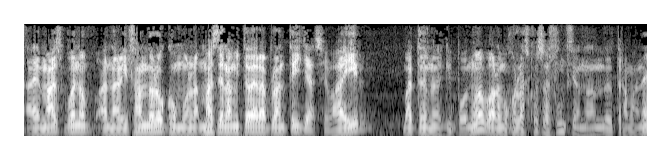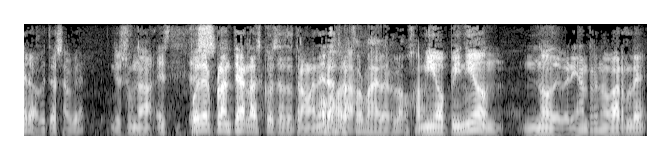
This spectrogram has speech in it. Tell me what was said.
Además, bueno, analizándolo como la- más de la mitad de la plantilla se va a ir, va a tener un equipo nuevo, a lo mejor las cosas funcionan de otra manera, vete a saber. Es una es poder plantear las cosas de otra manera. Otra forma de verlo. Mi opinión, no deberían renovarle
